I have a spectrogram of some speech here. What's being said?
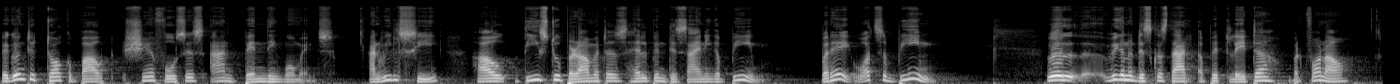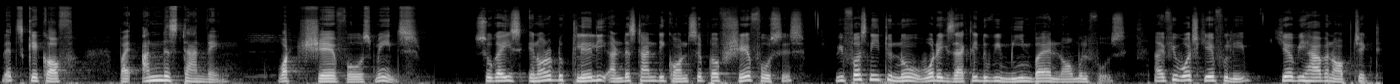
we're going to talk about shear forces and bending moments. And we'll see how these two parameters help in designing a beam. But hey, what's a beam? Well, we're going to discuss that a bit later, but for now, let's kick off by understanding what shear force means. So guys, in order to clearly understand the concept of shear forces, we first need to know what exactly do we mean by a normal force. Now if you watch carefully, here we have an object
